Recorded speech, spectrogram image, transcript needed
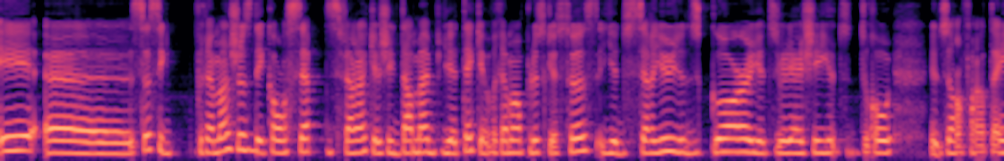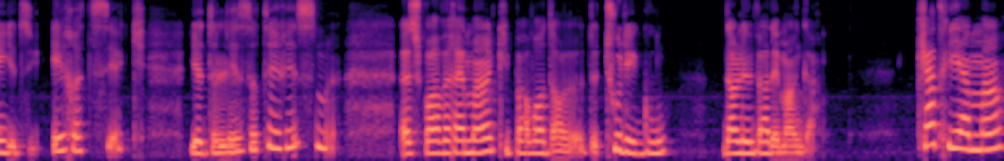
Et euh, ça, c'est vraiment juste des concepts différents que j'ai dans ma bibliothèque. Il y a vraiment plus que ça. Il y a du sérieux, il y a du gore, il y a du léger, il y a du drôle, il y a du enfantin, il y a du érotique il y a de l'ésotérisme. Euh, je crois vraiment qu'il peut y avoir de, tous les goûts dans l'univers des mangas. Quatrièmement,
